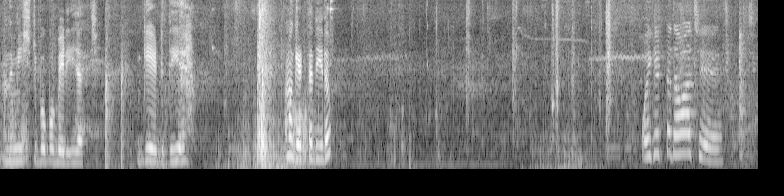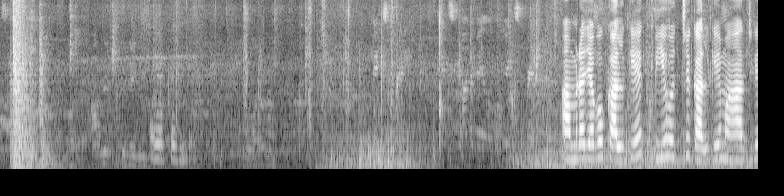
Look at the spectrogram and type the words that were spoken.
মানে মিষ্টি পোপো বেরিয়ে যাচ্ছে। গেট দিয়ে। আমার গেটটা দিয়ে দাও। ওই গেটটা দেওয়া আছে। ওই গেটটা দিয়ে দাও। আমরা যাব কালকে, বিয়ে হচ্ছে কালকে, মা আজকে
